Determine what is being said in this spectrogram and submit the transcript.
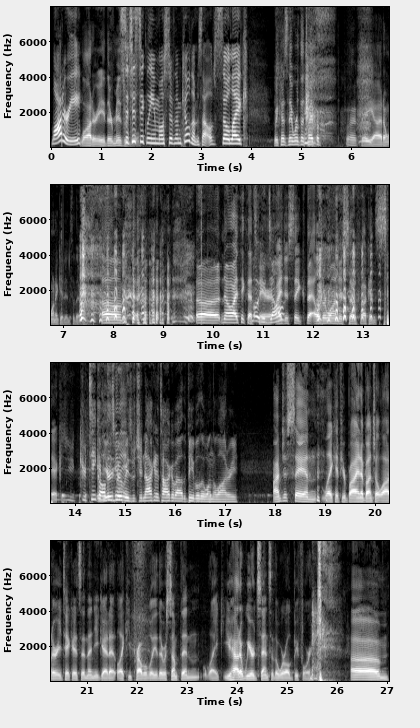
lottery, Lottery, they're miserable. statistically most of them kill themselves. So like because they were the type of okay yeah i don't want to get into there um, uh, no i think that's Oh, fair i don't? just think the elder wand is so fucking sick You critique If all these gonna- movies, but you're not going to talk about the people that won the lottery. i'm just saying like if you're buying a bunch of lottery tickets and then you get it like you probably there was something like you had a weird sense of the world before um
